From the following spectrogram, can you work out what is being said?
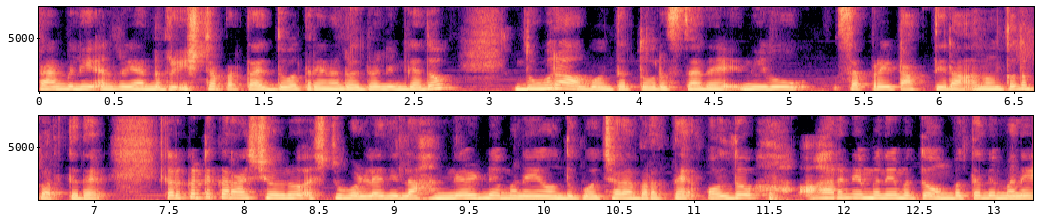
ಫ್ಯಾಮಿಲಿ ಅಂದರೆ ಯಾರಾದರೂ ಇಷ್ಟಪಡ್ತಾ ಇದ್ದು, ಆ ಏನಾದರೂ ಇದ್ದರೆ ನಿಮಗೆ ಅದು ದೂರ ಆಗುವಂಥದ್ದು ತೋರಿಸ್ತಾ ಇದೆ. ನೀವು ಸಪ್ರೇಟ್ ಆಗ್ತೀರಾ ಅನ್ನೋಂಥದ್ದು ಬರ್ತಿದೆ. ಕರ್ಕಟಕ ರಾಶಿಯವರು ಅಷ್ಟು ಒಳ್ಳೆಯದಿಲ್ಲ ಹನ್ನೆರಡನೇ ಮನೆಯ ಒಂದು ಗೋಚರ ಬರುತ್ತೆ. ಆಲ್ದೋ ಆರನೇ ಮನೆ ಮತ್ತು ಒಂಬತ್ತನೇ ಮನೆ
